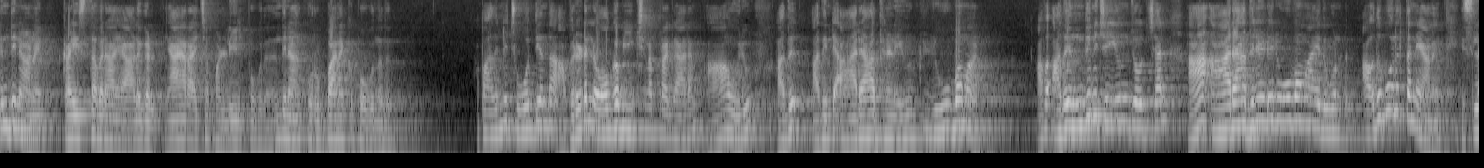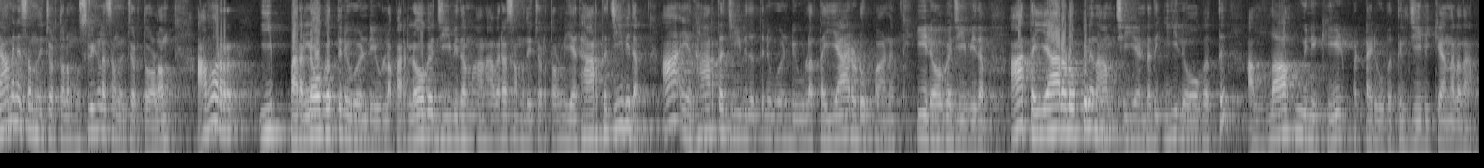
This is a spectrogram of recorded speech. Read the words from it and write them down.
എന്തിനാണ് ക്രൈസ്തവരായ ആളുകൾ ഞായറാഴ്ച പള്ളിയിൽ പോകുന്നത്? എന്തിനാണ് കുർബാനക്ക് പോകുന്നത്? അപ്പോൾ അതിന്റെ ചോദ്യം എന്താ? അവരുടെ ലോകവീക്ഷണ പ്രകാരം ആ ഒരു അത് അതിന്റെ ആരാധനയുടെ രൂപമാണ്. അപ്പോൾ അതെന്തിനു ചെയ്യുമെന്ന് ചോദിച്ചാൽ ആ ആരാധനയുടെ രൂപമായതുകൊണ്ട്. അതുപോലെ തന്നെയാണ് ഇസ്ലാമിനെ സംബന്ധിച്ചിടത്തോളം മുസ്ലിങ്ങളെ സംബന്ധിച്ചിടത്തോളം അവർ ഈ പരലോകത്തിനു വേണ്ടിയുള്ള പരലോക ജീവിതമാണ് അവരെ സംബന്ധിച്ചിടത്തോളം യഥാർത്ഥ ജീവിതം. ആ യഥാർത്ഥ ജീവിതത്തിന് വേണ്ടിയുള്ള തയ്യാറെടുപ്പാണ് ഈ ലോക ജീവിതം. ആ തയ്യാറെടുപ്പിന് നാം ചെയ്യേണ്ടത് ഈ ലോകത്ത് അള്ളാഹുവിന് കീഴ്പ്പെട്ട രൂപത്തിൽ ജീവിക്കുക എന്നുള്ളതാണ്.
